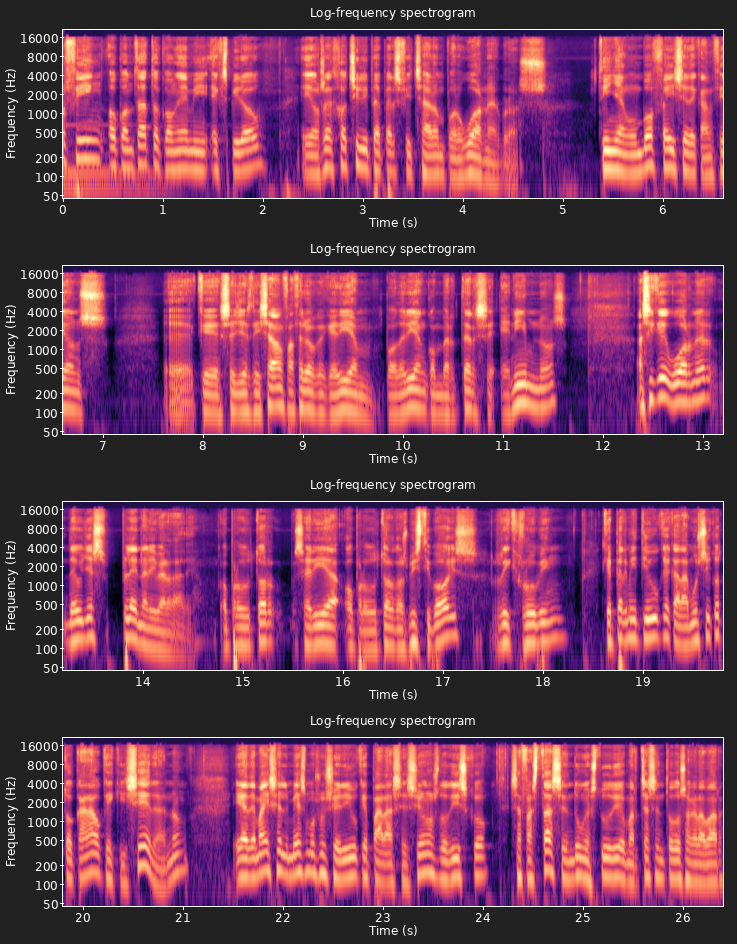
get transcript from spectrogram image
Por fin, o contrato con Emi expirou e os Red Hot Chili Peppers ficharon por Warner Bros. Tiñan un bo feixe de cancións eh, que se lles deixaban facer o que querían, poderían converterse en himnos, así que Warner deulles plena liberdade. O produtor sería o produtor dos Beastie Boys, Rick Rubin, que permitiu que cada músico tocara o que quixera, non? E ademais el mesmo suxeriu que para as sesións do disco se afastasen dun estudio e marchasen todos a gravar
